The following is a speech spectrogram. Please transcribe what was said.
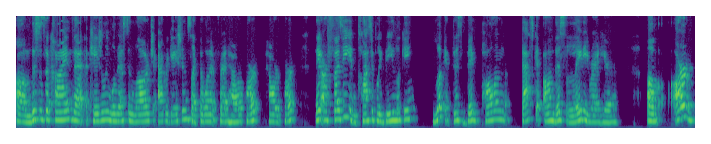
Um, this is the kind that occasionally will nest in large aggregations like the one at Fred Howard Park. Howard Park. They are fuzzy and classically bee looking. Look at this big pollen basket on this lady right here. Um, our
